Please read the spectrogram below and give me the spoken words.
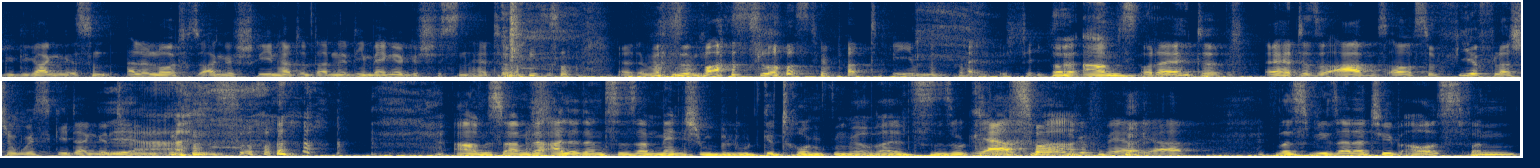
gegangen ist und alle Leute so angeschrien hat und dann in die Menge geschissen hätte. Und so. Er hat immer so maßlos übertrieben mit seinen Geschichten. äh, abends Oder er hätte, er hätte so abends auch so vier Flaschen Whisky dann getrunken Ja. so. Abends haben wir alle dann zusammen Menschenblut getrunken, weil es so krass Ja, so war. ungefähr, ja. Was, wie sah der Typ aus? Von,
